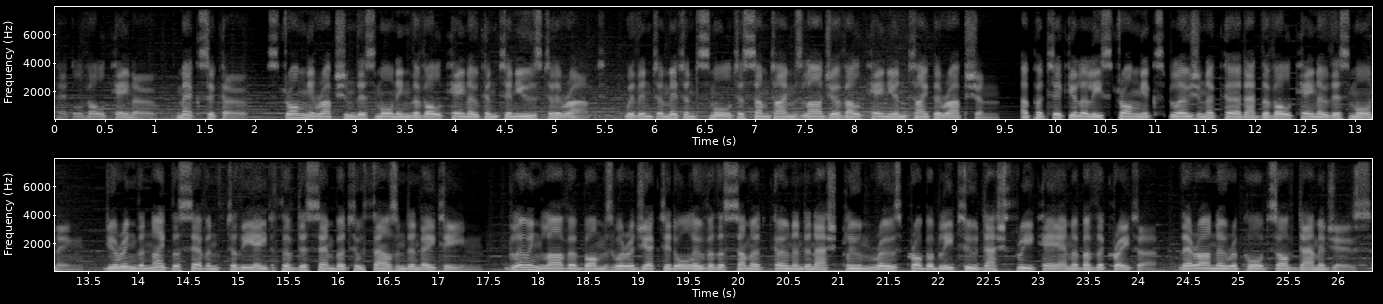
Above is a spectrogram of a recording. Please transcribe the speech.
Petal Volcano, Mexico. Strong eruption this morning. The volcano continues to erupt, with intermittent small to sometimes larger Vulcanian type eruption. A particularly strong explosion occurred at the volcano this morning, during the night the 7th to the 8th of December 2018. Glowing lava bombs were ejected all over the summit cone and an ash plume rose probably 2-3 km above the crater. There are no reports of damages.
